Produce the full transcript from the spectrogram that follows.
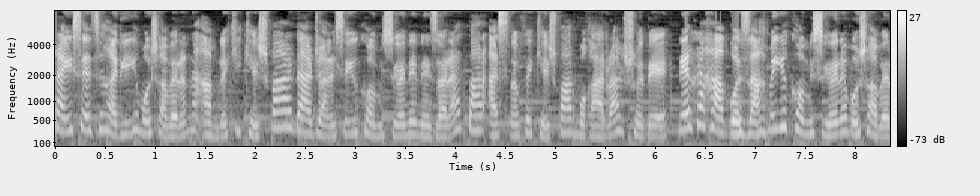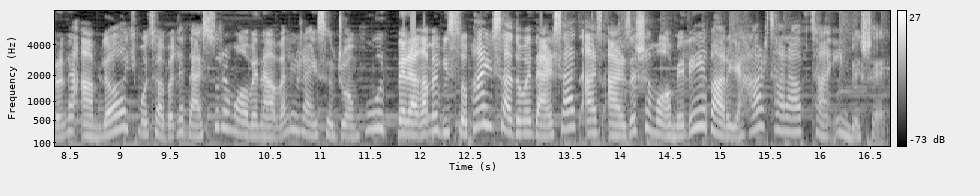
رئیس اتحادیه مشاوران املاک کشور در جلسه کمیسیون نظارت بر اصناف کشور مقرر شده. نرخ حق و زحمه کمیسیون مشاوران املاک مطابق دستور معاون اول رئیس جمهور به رقم 25 صدم درصد از ارزش معامله برای هر طرف تعیین بشه.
